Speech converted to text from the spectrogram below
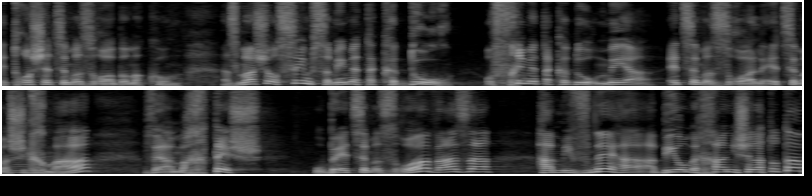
את ראש עצם הזרוע במקום. אז מה שעושים, שמים את הכדור, הופכים את הכדור מעצם הזרוע לעצם השכמה, והמכתש הוא בעצם הזרוע, ואז המבנה הביומכני של התותב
